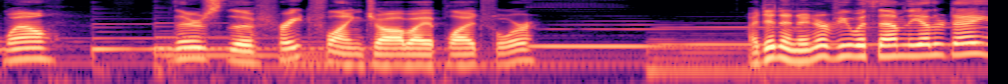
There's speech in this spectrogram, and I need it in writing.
Well, there's the freight flying job I applied for. I did an interview with them the other day.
